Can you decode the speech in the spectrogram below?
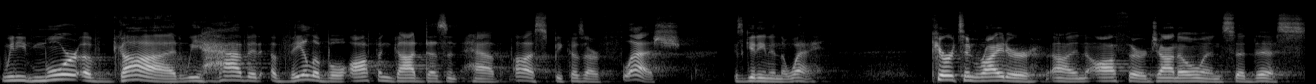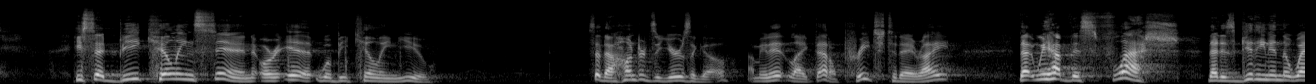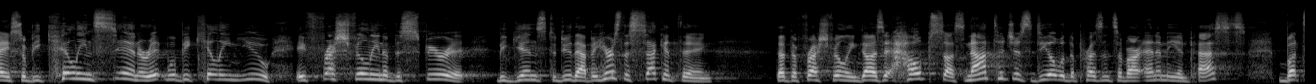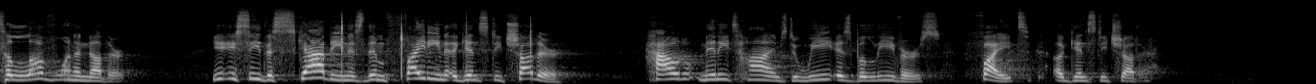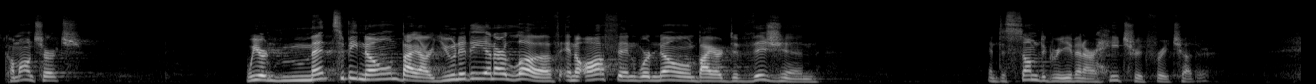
we need more of God, we have it available. Often God doesn't have us because our flesh is getting in the way. Puritan writer uh, and author John Owen said this. He said, Be killing sin, or it will be killing you. Said that hundreds of years ago. I mean, it like that'll preach today, right? That we have this flesh that is getting in the way. So be killing sin, or it will be killing you. A fresh filling of the Spirit begins to do that. But here's the second thing that the fresh filling does it helps us not to just deal with the presence of our enemy and pests, but to love one another. You, you see, the scabbing is them fighting against each other. How many times do we as believers fight against each other? Come on, church. We are meant to be known by our unity and our love, and often we're known by our division and to some degree, even our hatred for each other.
